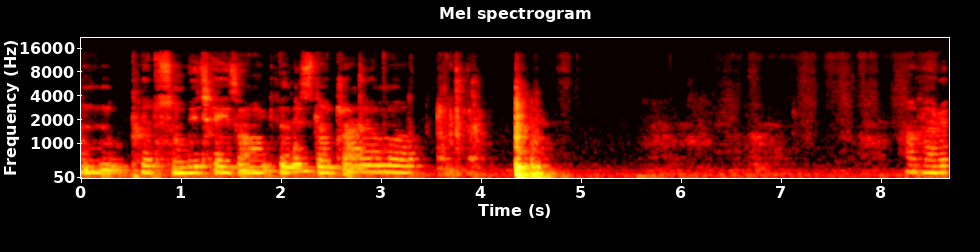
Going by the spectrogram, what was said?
and put some witch hazel on because it's still dry them up. Okay.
